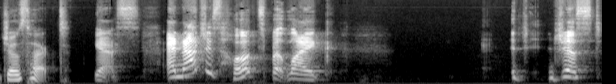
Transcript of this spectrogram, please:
Joe's hooked. Yes. And not just hooked, but like just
